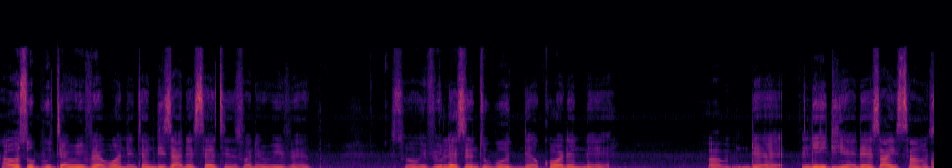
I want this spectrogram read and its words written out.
i also put a reverb on it. And these are the settings for the reverb. So if you listen to both the chord and the um the lead here this is how it sounds.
